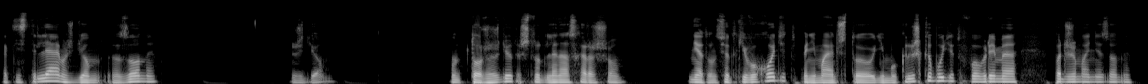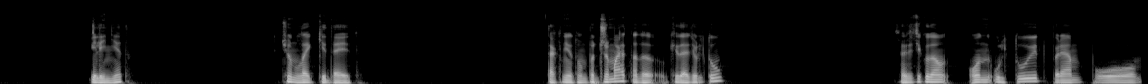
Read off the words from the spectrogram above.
Так, не стреляем, ждем зоны. Ждем. Он тоже ждет, что для нас хорошо. Нет, он все-таки выходит, понимает, что ему крышка будет во время поджимания зоны. Или нет? Че он лайк кидает? Так, нет, он поджимает, надо кидать ульту. Смотрите, куда он, он ультует прям по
